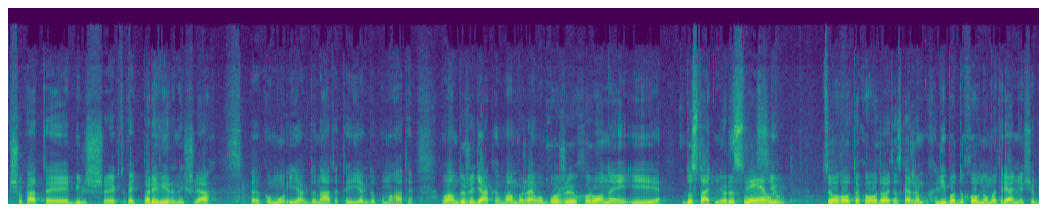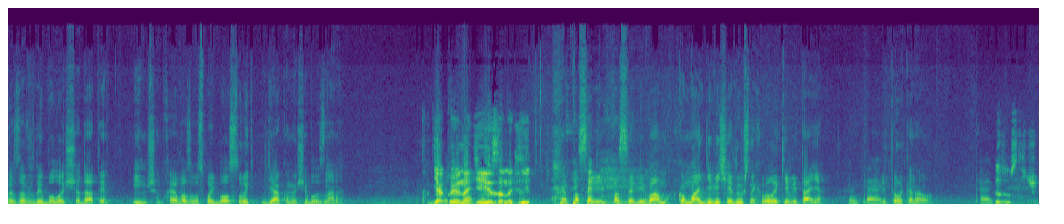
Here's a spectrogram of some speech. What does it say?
шукати більш, як то кажуть, перевірений шлях, е, кому і як донатити, і як допомагати. Вам дуже дякуємо. Вам бажаємо Божої охорони і достатньо ресурсів цього такого, давайте скажемо, хліба духовного, матеріального, щоб завжди було що дати іншим. Хай вас Господь благословить. Дякуємо, що були з нами. Дякую, Надії, за надію. Пасиві, пасиві. Вам, команді відчайдушних, велике вітання Так, від телеканалу. так. До зустрічі.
